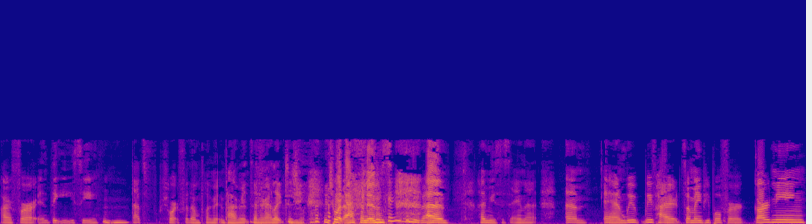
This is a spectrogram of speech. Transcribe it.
are for the EEC. Mm-hmm. That's short for the Employment Empowerment Center. I like to sh- short acronyms. Okay, you can do that. Um, I'm used to saying that. Um, and we we've hired so many people for gardening.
